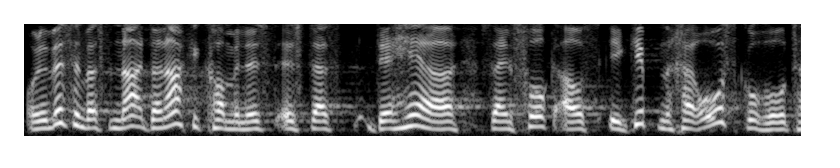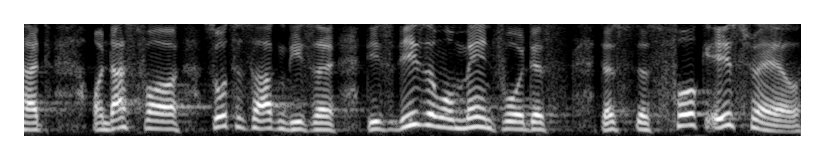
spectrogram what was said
Und wir wissen, was danach gekommen ist, ist, dass der Herr sein Volk aus Ägypten herausgeholt hat. Und das war sozusagen diese, diese, dieser Moment, wo das, das, das Volk Israel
